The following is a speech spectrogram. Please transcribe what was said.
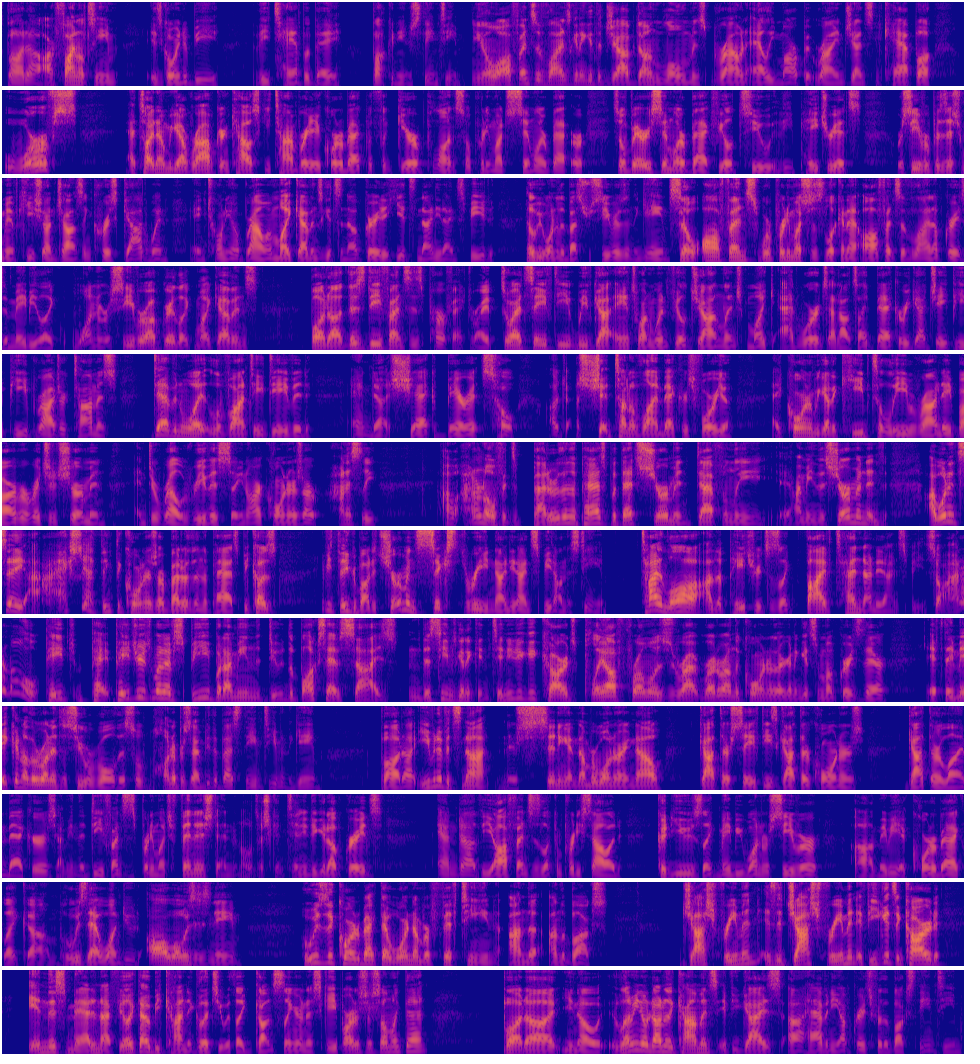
But uh, our final team is going to be the Tampa Bay Buccaneers theme team. You know, offensive line's going to get the job done. Lomas, Brown, Ali Marpet, Ryan Jensen, Cappa, Wirfs, At tight end, we got Rob Gronkowski, Tom Brady at quarterback with LeGarrette Blunt, so pretty much similar back or so very similar backfield to the Patriots. Receiver position, we have Keyshawn Johnson, Chris Godwin, Antonio Brown. When Mike Evans gets an upgrade, he hits 99 speed. He'll be one of the best receivers in the game. So offense, we're pretty much just looking at offensive line upgrades and maybe like one receiver upgrade like Mike Evans. But uh, this defense is perfect, right? So at safety, we've got Antoine Winfield, John Lynch, Mike Edwards. At outside backer, we got JPP, Broderick Thomas, Devin White, Lavonte David, and uh, Shaq Barrett. So a, a, shit ton of linebackers for you. At corner, we got Aqib Talib, Rondé Barber, Richard Sherman, and Darrelle Revis. So, you know, our corners are honestly, I, I don't know if it's better than the past, but that Sherman definitely, I mean, the Sherman, and I wouldn't say, I, actually, I think the corners are better than the past because – if you think about it, Sherman's 6'3, 99 speed on this team. Ty Law on the Patriots is like 5'10, 99 speed. So I don't know. pa- Patriots might have speed, but I mean, dude, the Bucs have size. This team's going to continue to get cards. Playoff promos right, right around the corner. They're going to get some upgrades there. If they make another run at the Super Bowl, this will 100% be the best theme team in the game. But uh, even if it's not, they're sitting at number one right now. Got their safeties, got their corners, got their linebackers. I mean, the defense is pretty much finished, and it'll just continue to get upgrades and uh, the offense is looking pretty solid. Could use like maybe one receiver, uh, maybe a quarterback. Like um, who is that one dude? Oh, what was his name? Who is the quarterback that wore number fifteen on the on the Bucs? Josh Freeman? Is it Josh Freeman? If he gets a card in this Madden, I feel like that would be kind of glitchy with like Gunslinger and Escape Artist or something like that. But uh, you know, let me know down in the comments if you guys uh, have any upgrades for the Bucs theme team,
